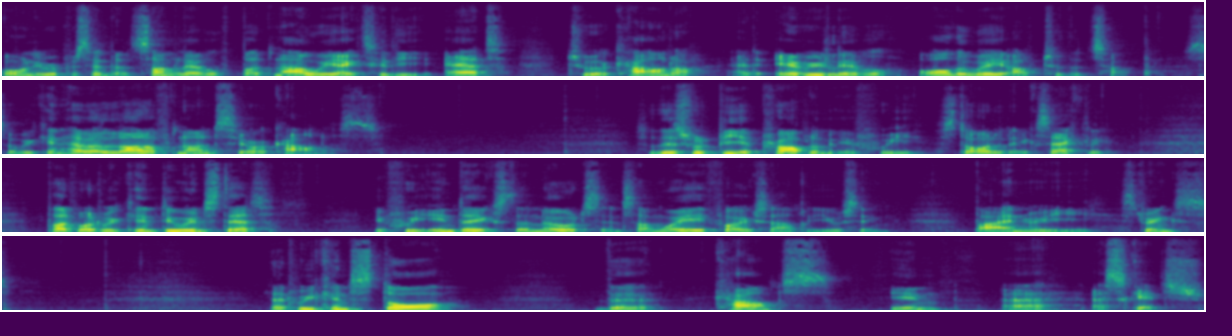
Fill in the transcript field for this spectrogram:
only represented at some level, but now we actually add to a counter at every level all the way up to the top. So we can have a lot of non-zero counters. So this would be a problem if we stored it exactly. But what we can do instead, if we index the nodes in some way, for example using binary strings, that we can store the counts in a, a sketch.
